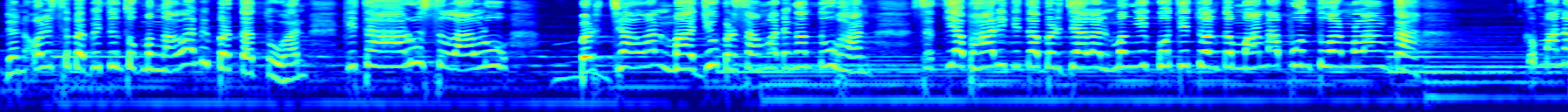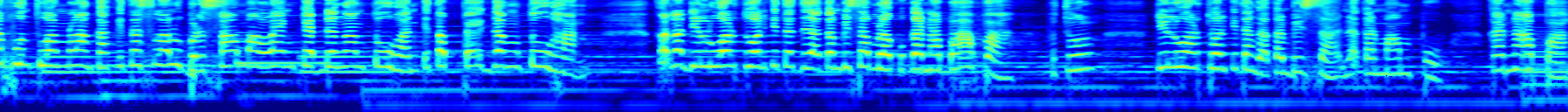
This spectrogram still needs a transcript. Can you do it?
Dan oleh sebab itu untuk mengalami berkat Tuhan. Kita harus selalu berjalan maju bersama dengan Tuhan. Setiap hari kita berjalan mengikuti Tuhan ke mana pun Tuhan melangkah. Ke mana pun Tuhan melangkah kita selalu bersama lengket dengan Tuhan. Kita pegang Tuhan. Karena di luar Tuhan kita tidak akan bisa melakukan apa-apa. Betul? Di luar Tuhan kita nggak akan bisa, nggak akan mampu. Karena apa?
